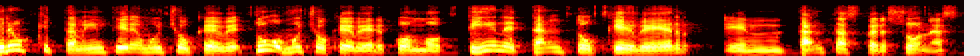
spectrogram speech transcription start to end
creo que también tiene mucho que ver, tuvo mucho que ver, como tiene tanto que ver en tantas personas,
